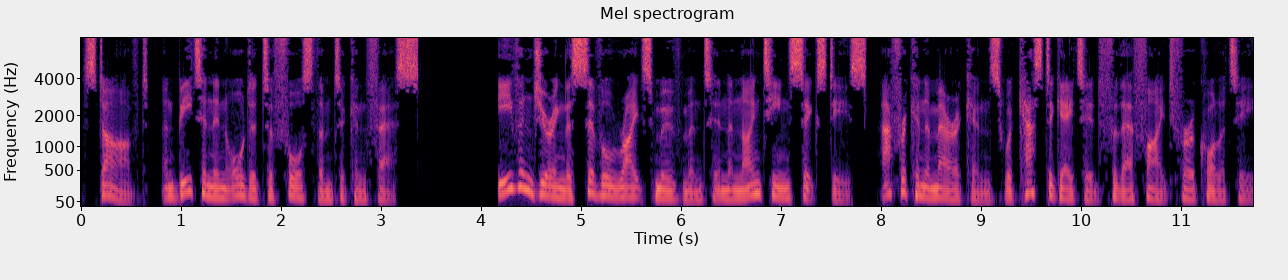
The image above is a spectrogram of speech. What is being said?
starved, and beaten in order to force them to confess. Even during the civil rights movement in the 1960s, African Americans were castigated for their fight for equality.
